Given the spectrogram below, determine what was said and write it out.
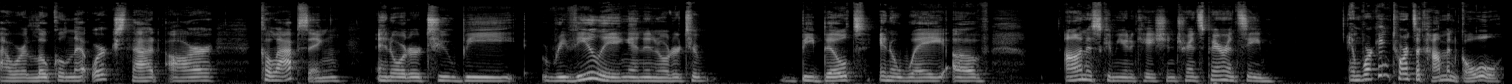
our local networks that are collapsing in order to be revealing and in order to be built in a way of honest communication, transparency, and working towards a common goal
